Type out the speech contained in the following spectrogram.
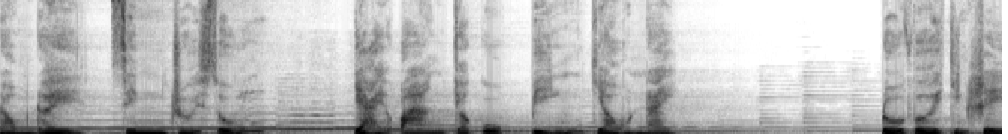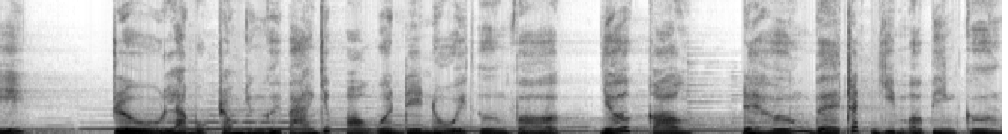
nồng đây, xin rưới xuống, giải oan cho cuộc biển dâu này. Đối với chiến sĩ, rượu là một trong những người bạn giúp họ quên đi nỗi thương vợ, nhớ con để hướng về trách nhiệm ở biên cương.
